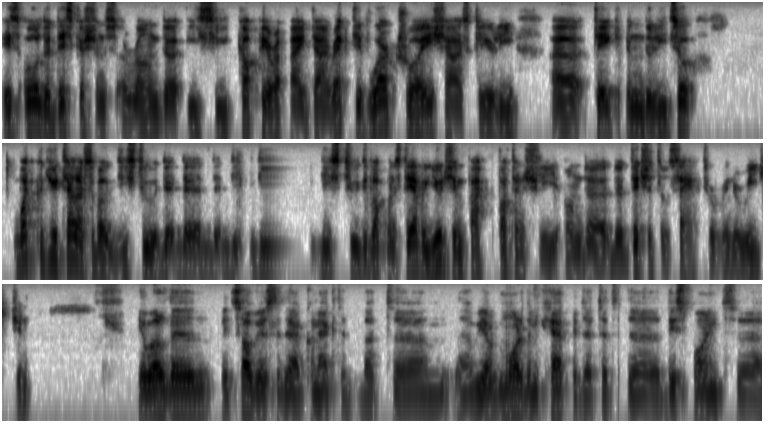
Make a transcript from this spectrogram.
is all the discussions around the EC copyright directive, where Croatia has clearly uh, taken the lead. So, what could you tell us about these two the, the, the, the, these two developments? They have a huge impact potentially on the, the digital sector in the region. Yeah, well, it's obviously they are connected, but um, uh, we are more than happy that at this point uh,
